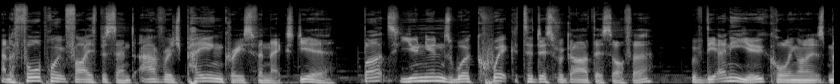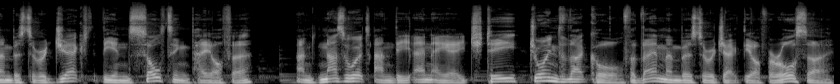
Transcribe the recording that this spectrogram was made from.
and a 4.5% average pay increase for next year. But unions were quick to disregard this offer, with the NEU calling on its members to reject the insulting pay offer, and NASUWT and the NAHT joined that call for their members to reject the offer also.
